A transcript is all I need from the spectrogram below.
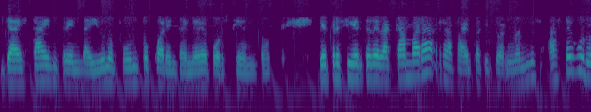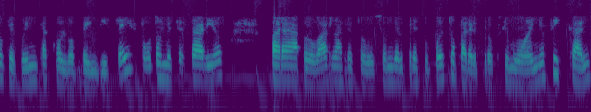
ya está en 31.49%. Y el presidente de la Cámara, Rafael Tatito Hernández, aseguró que cuenta con los 26 votos necesarios para aprobar la resolución del presupuesto para el próximo año fiscal,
